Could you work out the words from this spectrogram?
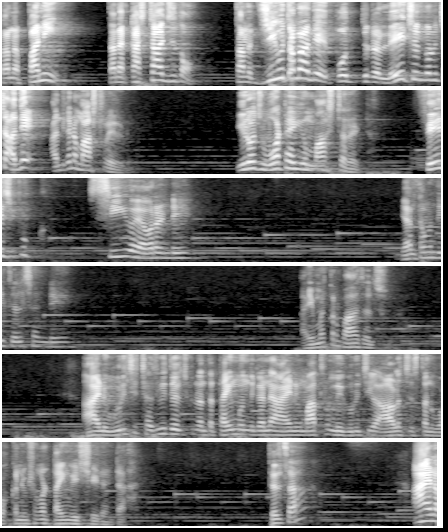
తన పని తన కష్టార్జితం తన జీవితం అదే. పొద్దుట లేచింది నుంచి అదే. అందుకని మాస్టర్ అయ్యాడు. ఈరోజు what I you master at Facebook CEO ఎవరండి? ఎంతమందికి తెలుసండి? అవి మాత్రం బాగా తెలుసు. ఆయన గురించి చదివి తెలుసుకున్నంత టైం ఉంది కానీ ఆయనకు మాత్రం మీ గురించి ఆలోచిస్తాను ఒక్క నిమిషం కూడా టైం వేస్ట్ చేయడంట. తెలుసా? ఆయన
